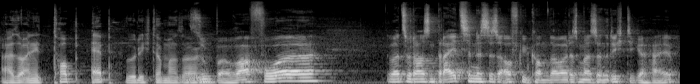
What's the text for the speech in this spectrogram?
Also eine Top-App, würde ich da mal sagen. super. War vor, war 2013 ist es aufgekommen, da war das mal so ein richtiger Hype.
